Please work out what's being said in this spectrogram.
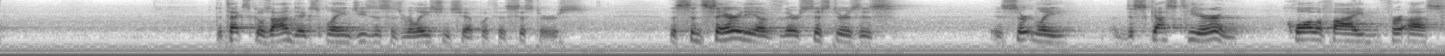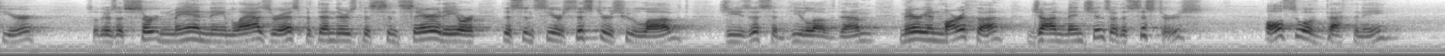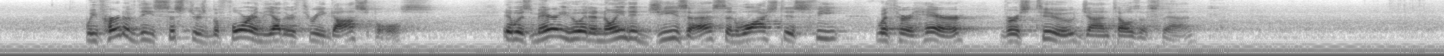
The text goes on to explain Jesus' relationship with his sisters. The sincerity of their sisters is, is certainly discussed here and qualified for us here. So there's a certain man named Lazarus, but then there's the sincerity or the sincere sisters who loved Jesus and he loved them. Mary and Martha, John mentions, are the sisters, also of Bethany. We've heard of these sisters before in the other three Gospels. It was Mary who had anointed Jesus and washed his feet with her hair. Verse 2, John tells us that.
